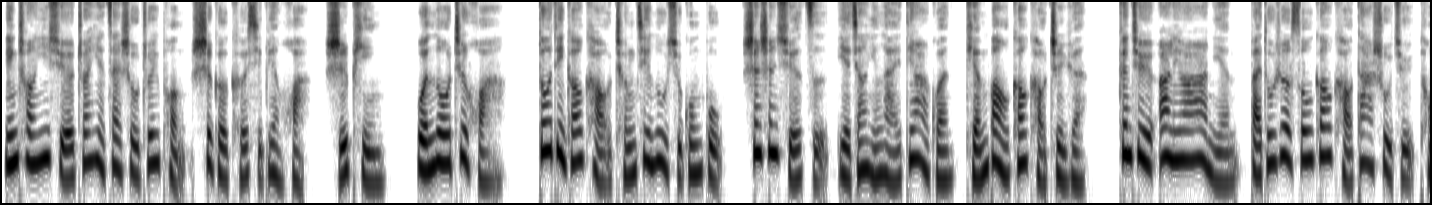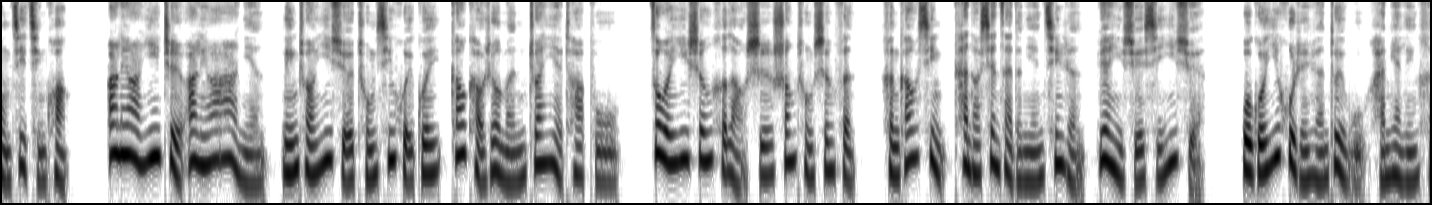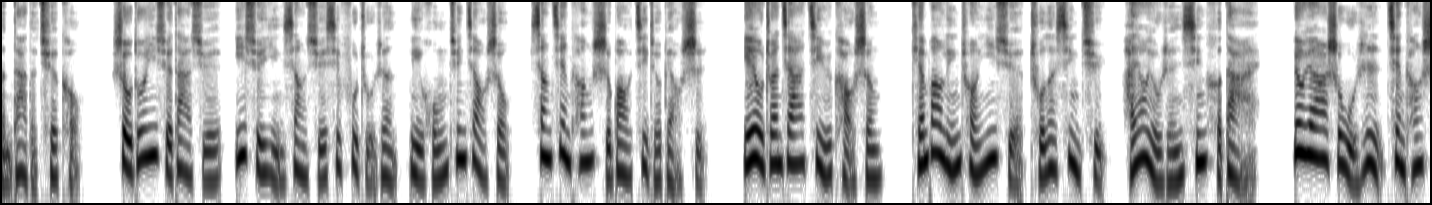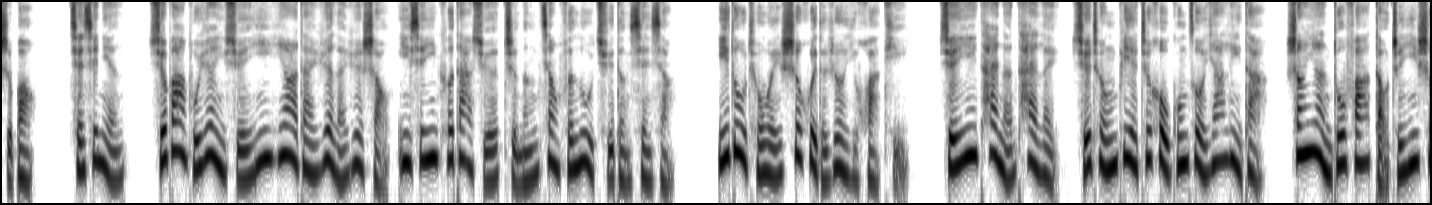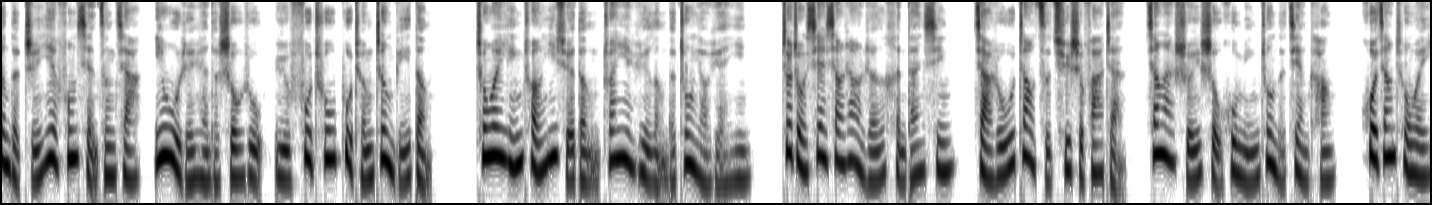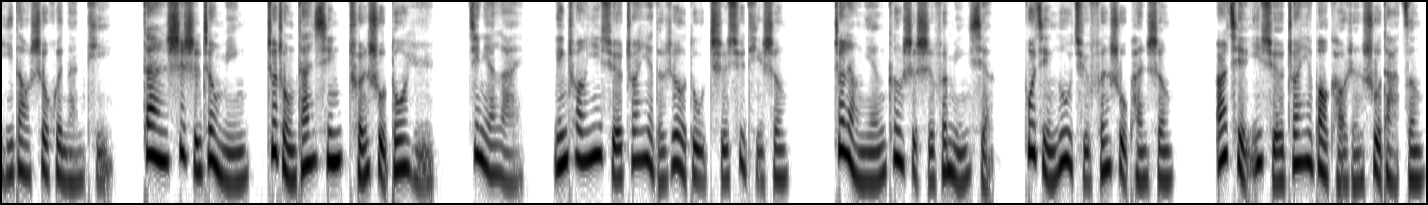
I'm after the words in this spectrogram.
临床医学专业再受追捧是个可喜变化。时评：文罗志华。多地高考成绩陆续公布，莘莘学子也将迎来第二关填报高考志愿。根据二零二二年百度热搜高考大数据统计情况，二零二一至二零二二年临床医学重新回归高考热门专业 TOP 五。作为医生和老师双重身份，很高兴看到现在的年轻人愿意学习医学。我国医护人员队伍还面临很大的缺口。首都医学大学医学影像学系副主任李红军教授向健康时报记者表示，也有专家寄予考生，填报临床医学除了兴趣，还要有人心和大爱。六月二十五日，健康时报，前些年学霸不愿意学医，一二代越来越少，一些医科大学只能降分录取等现象，一度成为社会的热议话题。学医太难太累，学成毕业之后工作压力大。商业案多发，导致医生的职业风险增加，医务人员的收入与付出不成正比等，成为临床医学等专业遇冷的重要原因。这种现象让人很担心。假如照此趋势发展，将来谁守护民众的健康，或将成为一道社会难题。但事实证明，这种担心纯属多余。近年来，临床医学专业的热度持续提升，这两年更是十分明显。不仅录取分数攀升。而且医学专业报考人数大增，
